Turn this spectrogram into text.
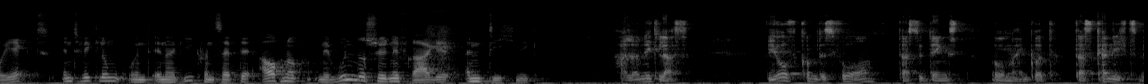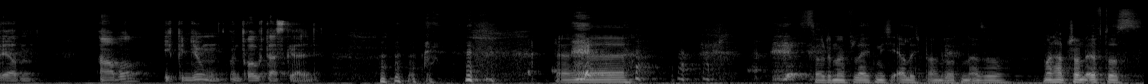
Projektentwicklung und Energiekonzepte auch noch eine wunderschöne Frage an dich, Nick. Hallo Niklas. Wie oft kommt es vor, dass du denkst, oh mein Gott, das kann nichts werden. Aber ich bin jung und brauche das Geld. Äh, sollte man vielleicht nicht ehrlich beantworten. Also man hat schon öfters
